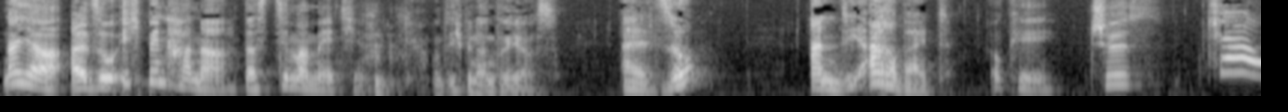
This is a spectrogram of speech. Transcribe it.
Naja, also ich bin Hanna, das Zimmermädchen. Und ich bin Andreas. Also, an die Arbeit. Okay. Tschüss. Ciao. Ciao,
